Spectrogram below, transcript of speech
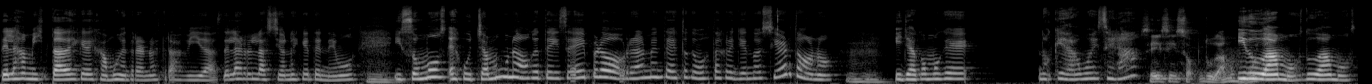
de las amistades que dejamos entrar en nuestras vidas, de las relaciones que tenemos mm. y somos, escuchamos una voz que te dice, hey, pero realmente esto que vos estás creyendo es cierto o no? Y ya como que nos quedamos y será. Sí, sí, dudamos. Y dudamos, dudamos.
